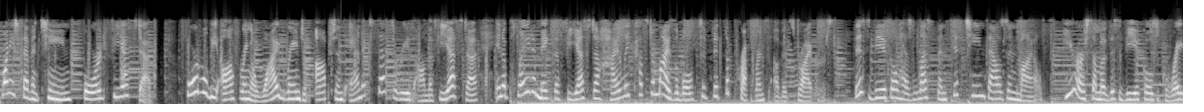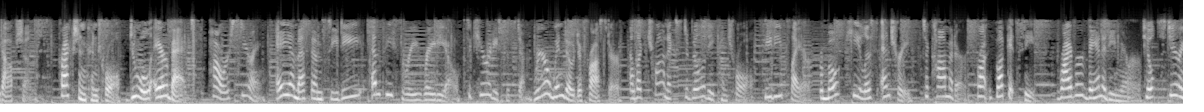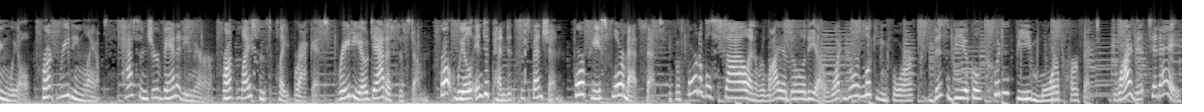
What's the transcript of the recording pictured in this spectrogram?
2017 Ford Fiesta. Ford will be offering a wide range of options and accessories on the Fiesta in a play to make the Fiesta highly customizable to fit the preference of its drivers. This vehicle has less than 15,000 miles. Here are some of this vehicle's great options. Traction control, dual airbags, power steering, AM FM CD, MP3 radio, security system, rear window defroster, electronic stability control, CD player, remote keyless entry, tachometer, front bucket seats, driver vanity mirror, tilt steering wheel, front reading lamps, passenger vanity mirror, front license plate bracket, radio data system, front wheel independent suspension, four-piece floor mat set. If affordable style and reliability are what you're looking for, this vehicle couldn't be more perfect. Drive it today.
